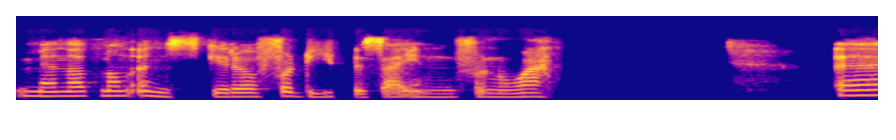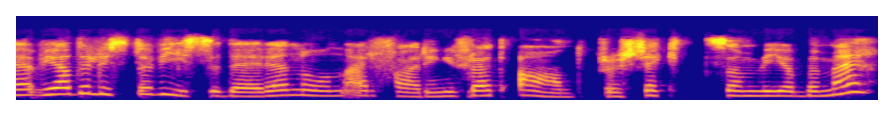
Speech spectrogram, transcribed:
men at man ønsker å fordype seg innenfor noe. Eh, vi hadde lyst til å vise dere noen erfaringer fra et annet prosjekt som vi jobber med.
